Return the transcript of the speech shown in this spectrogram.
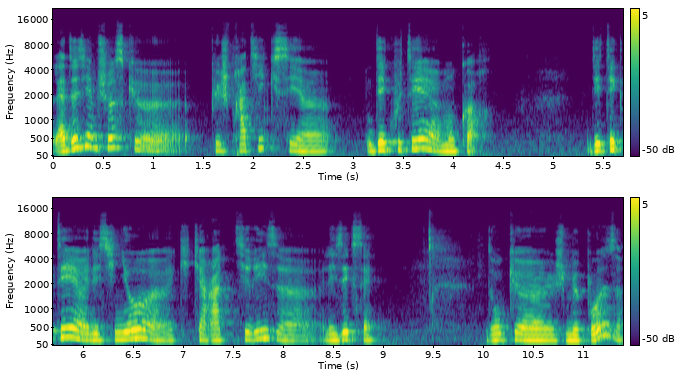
la deuxième chose que, que je pratique, c'est d'écouter mon corps, détecter les signaux qui caractérisent les excès. Donc je me pose,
